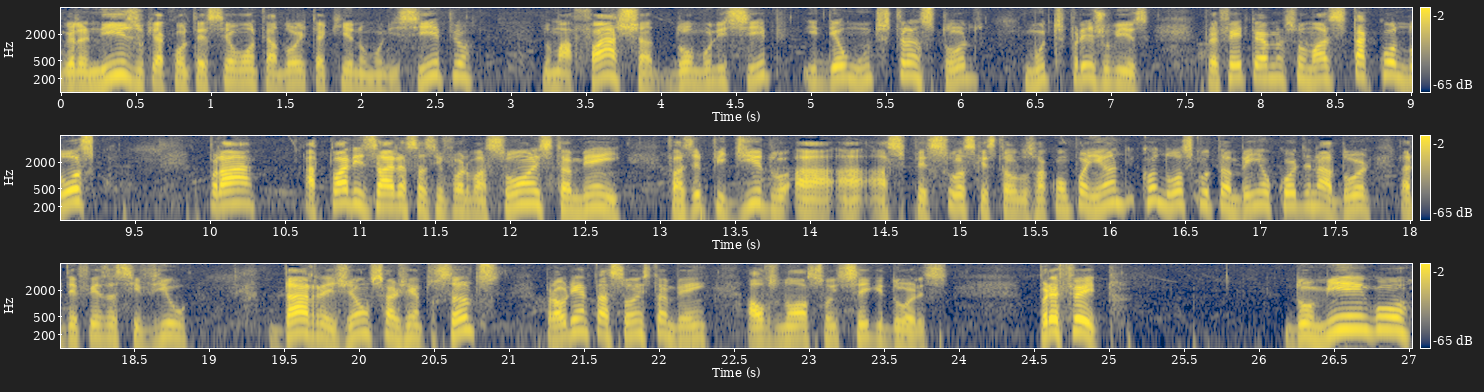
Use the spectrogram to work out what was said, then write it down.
o granizo que aconteceu ontem à noite aqui no município, numa faixa do município, e deu muitos transtornos, muitos prejuízos. O prefeito Emerson Mas está conosco para atualizar essas informações, também fazer pedido às pessoas que estão nos acompanhando e conosco também é o coordenador da Defesa Civil da região, Sargento Santos, para orientações também aos nossos seguidores. Prefeito, domingo,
